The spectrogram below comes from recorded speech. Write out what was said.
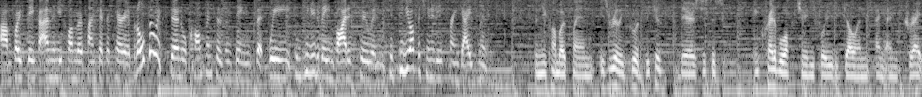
um, both DFAT and the New Colombo Plan Secretariat, but also external conferences and things that we continue to be invited to and continue opportunities for engagement the new Colombo plan is really good because there's just this incredible opportunity for you to go and, and, and create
